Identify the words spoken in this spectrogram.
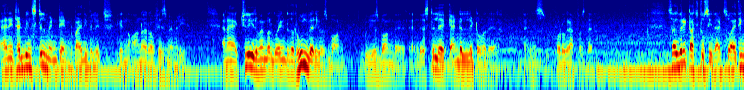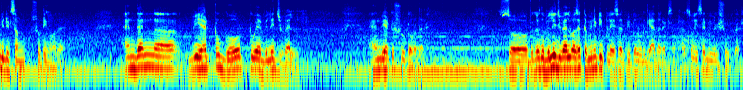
and it had been still maintained by the village in honor of his memory. And I actually remember going to the room where he was born. He was born there, and there was still a candle lit over there, and his photograph was there. So I was very touched to see that. So I think we did some shooting over there. And then uh, we had to go to a village well, and we had to shoot over there. So, because the village well was a community place where people would gather, etc. So, we said we will shoot there.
